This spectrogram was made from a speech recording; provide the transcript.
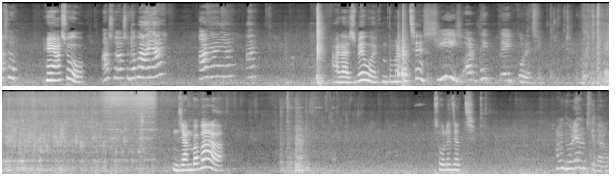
আসো। হ্যাঁ আসো। আসো আসো বাবা আয় আয়। আয় আয় আয় আয়। আর আসবে ও এখন তোমার কাছে? শীষ অর্ধেক প্লেট করেছে জান বাবা। চলে যাচ্ছে। আমি ধরে আনছি দাঁড়াও।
